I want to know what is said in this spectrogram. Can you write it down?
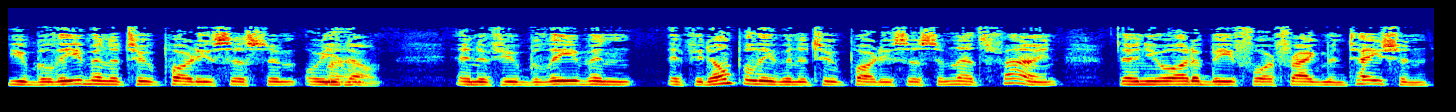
you believe in a two-party system or you Right. don't. And if you believe in, if you don't believe in a two-party system, that's fine. Then you ought to be for fragmentation,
